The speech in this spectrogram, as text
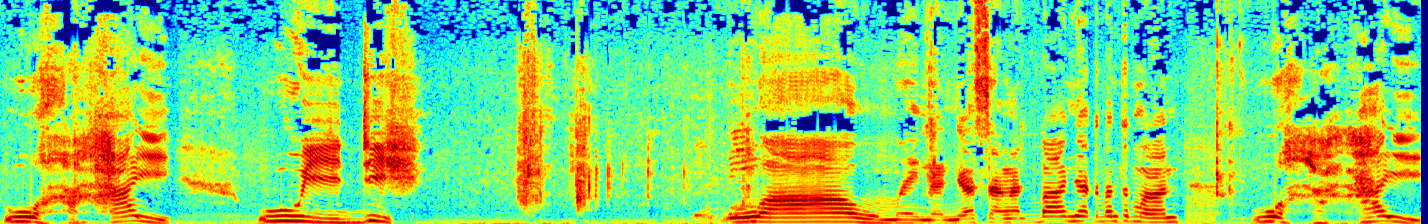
Wah hai. Widih. Wow mainannya sangat banyak teman-teman. Wah hai.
